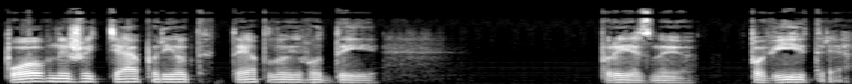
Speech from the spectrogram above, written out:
повний життя період теплої води, приязної повітря,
